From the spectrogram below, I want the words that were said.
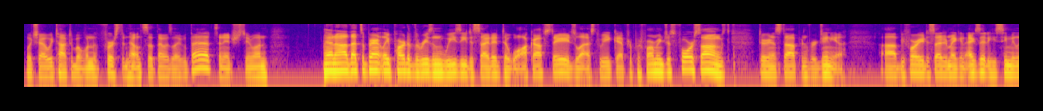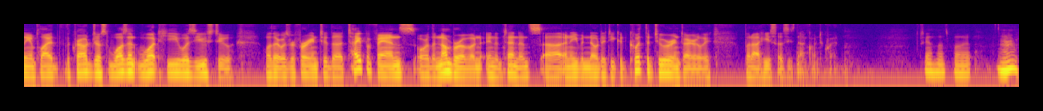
which uh, we talked about when it first announced that. That was like, that's an interesting one. And uh, that's apparently part of the reason Weezy decided to walk off stage last week after performing just four songs during a stop in Virginia. Uh, before he decided to make an exit, he seemingly implied that the crowd just wasn't what he was used to. whether it was referring to the type of fans or the number of an, in attendance, uh, and even noted he could quit the tour entirely, but uh, he says he's not going to quit. So yeah, that's about it. All right.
